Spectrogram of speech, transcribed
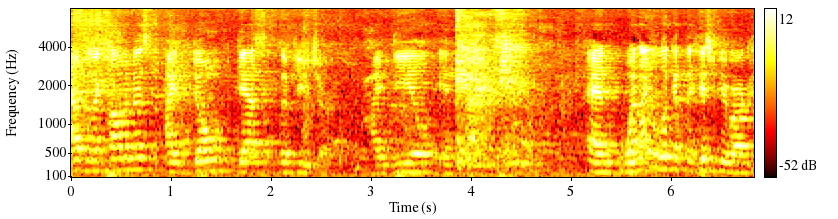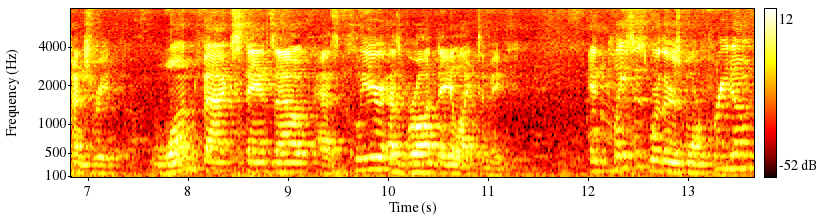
As an economist, I don't guess the future. I deal in facts. And when I look at the history of our country, one fact stands out as clear as broad daylight to me. In places where there's more freedom,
